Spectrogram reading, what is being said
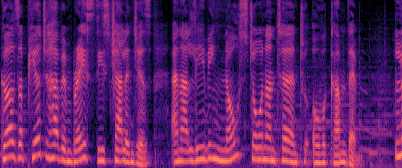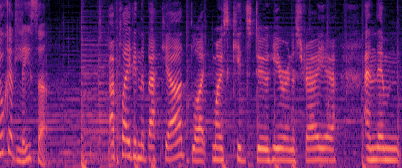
Girls appear to have embraced these challenges and are leaving no stone unturned to overcome them. Look at Lisa. I played in the backyard like most kids do here in Australia, and then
